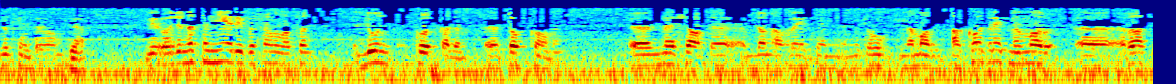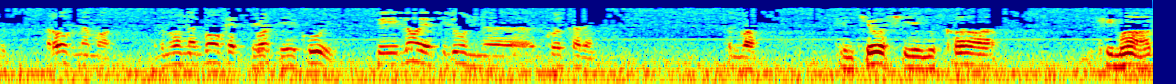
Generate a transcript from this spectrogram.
janë të Ja. Mirë, ose nëse njeri për shembull thon lun kod kadëm, top kome. Me shate, lën avretin, me të hukë namaz. A ka drejt me marë ratit, rogë me marë. Dhe më me bo këtë sport, Te kuj. pe loje që lun kod kadëm. Të të basë. إن كيوشي نقا حمار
